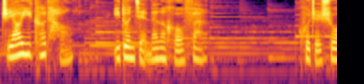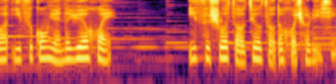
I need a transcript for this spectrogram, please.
只要一颗糖，一顿简单的盒饭，或者说一次公园的约会，一次说走就走的火车旅行，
